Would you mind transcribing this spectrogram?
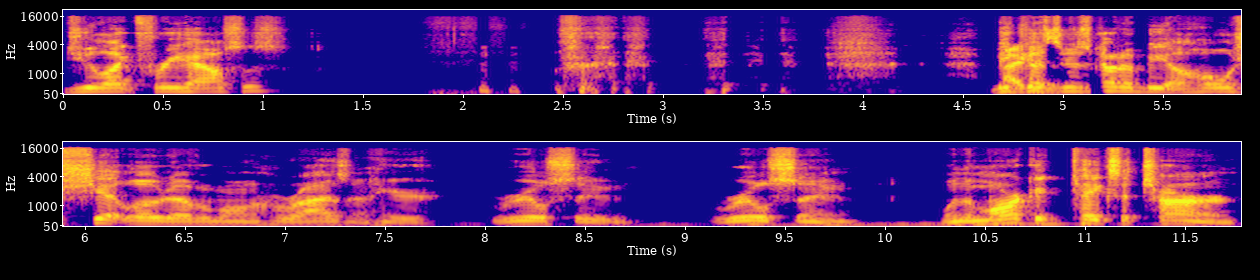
Do you like free houses? because there's going to be a whole shitload of them on the horizon here real soon. Real soon. When the market takes a turn,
